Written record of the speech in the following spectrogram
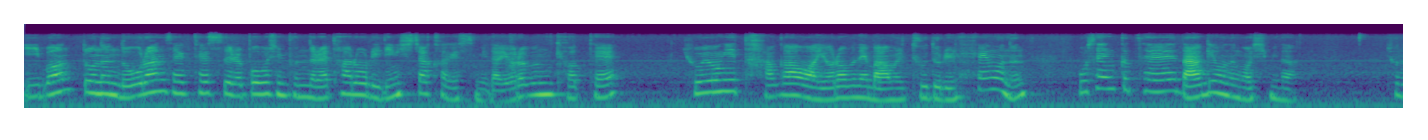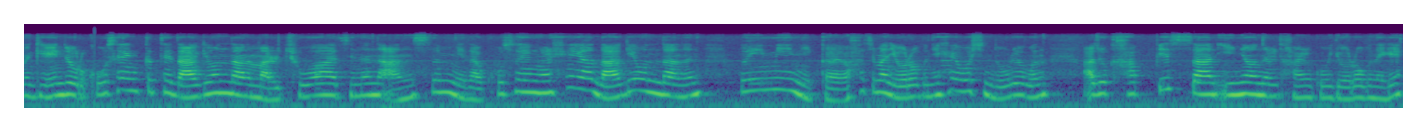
2번 또는 노란색 테스를 뽑으신 분들의 타로 리딩 시작하겠습니다. 여러분 곁에 조용히 다가와 여러분의 마음을 두드릴 행운은 고생 끝에 낙이 오는 것입니다. 저는 개인적으로 고생 끝에 낙이 온다는 말을 좋아하지는 않습니다. 고생을 해야 낙이 온다는 의미니까요. 하지만 여러분이 해오신 노력은 아주 값비싼 인연을 달고 여러분에게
